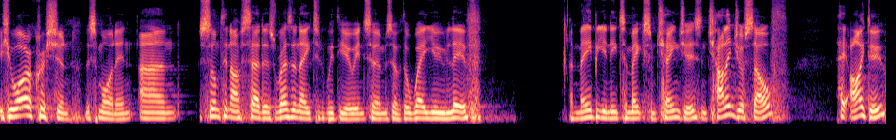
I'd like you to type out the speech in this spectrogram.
If you are a Christian this morning and something I've said has resonated with you in terms of the way you live, and maybe you need to make some changes and challenge yourself, hey, I do.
